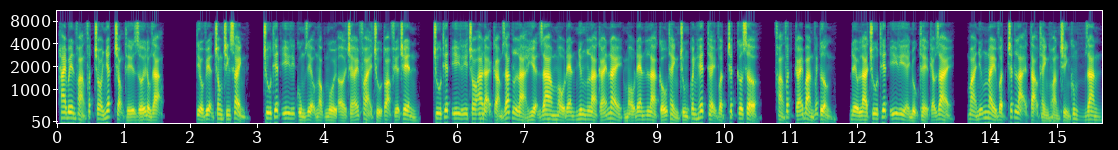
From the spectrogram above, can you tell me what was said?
hai bên phảng phất cho nhất trọng thế giới đồng dạng tiểu viện trong chính sảnh, chu thiết y cùng diệu ngọc ngồi ở trái phải chủ tọa phía trên. Chu thiết y cho a đại cảm giác là hiện ra màu đen, nhưng là cái này màu đen là cấu thành chung quanh hết thể vật chất cơ sở, phảng phất cái bàn vách tường, đều là chu thiết y nhục thể kéo dài, mà những này vật chất lại tạo thành hoàn chỉnh không gian,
